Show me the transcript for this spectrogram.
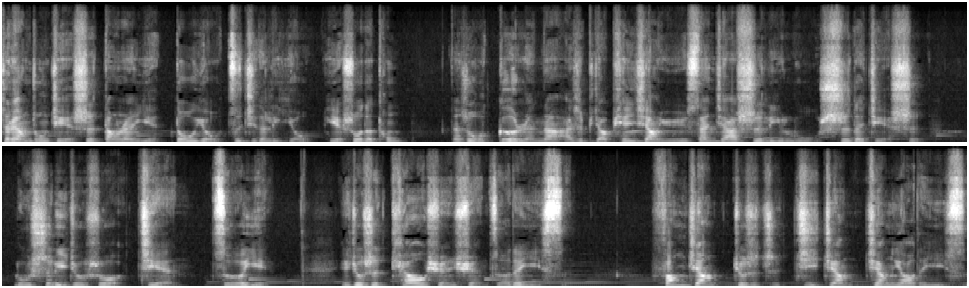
这两种解释当然也都有自己的理由，也说得通。但是我个人呢，还是比较偏向于三家诗里鲁诗的解释。鲁诗里就说“拣择也”，也就是挑选、选择的意思。方将就是指即将、将要的意思。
